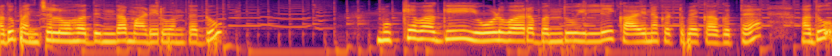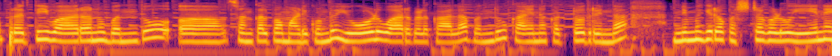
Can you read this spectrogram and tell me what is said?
ಅದು ಪಂಚಲೋಹದಿಂದ ಮಾಡಿರುವಂಥದ್ದು. ಮುಖ್ಯವಾಗಿ ಏಳು ವಾರ ಬಂದು ಇಲ್ಲಿ ಕಾಯಿನ ಕಟ್ಟಬೇಕಾಗುತ್ತೆ. ಅದು ಪ್ರತಿ ವಾರನೂ ಬಂದು ಸಂಕಲ್ಪ ಮಾಡಿಕೊಂಡು ಏಳು ವಾರಗಳ ಕಾಲ ಬಂದು ಕಾಯಿನ ಕಟ್ಟೋದ್ರಿಂದ ನಿಮಗಿರೋ ಕಷ್ಟಗಳು ಏನೇ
